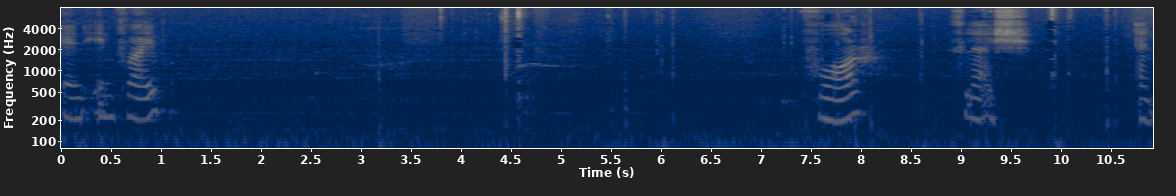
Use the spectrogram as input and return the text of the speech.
and in 5 for slash n.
